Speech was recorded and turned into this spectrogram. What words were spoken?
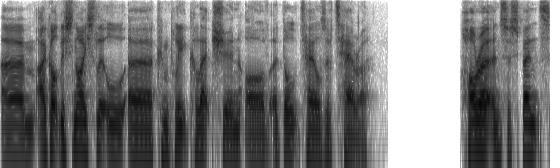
um i got this nice little uh complete collection of adult tales of terror. Horror and suspense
